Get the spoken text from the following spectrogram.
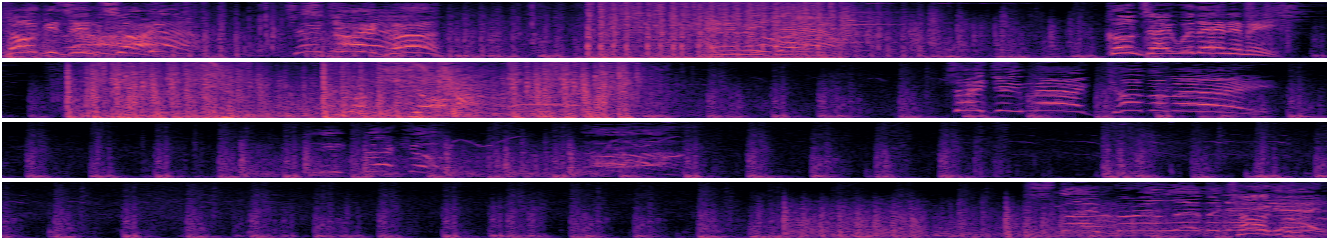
Target's in sight! Sniper! Enemy down. Contact with enemy. I got shot. Changing mag, cover me! Need backup! Ah! Sniper eliminated! Target.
